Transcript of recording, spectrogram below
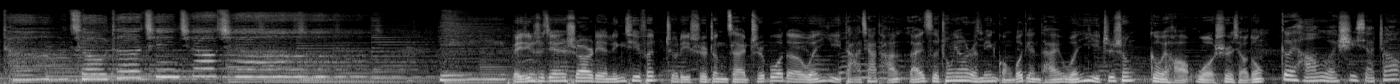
他走得静悄悄。北京时间十二点零七分，这里是正在直播的文艺大家谈，来自中央人民广播电台文艺之声。各位好，我是小东。各位好，我是小昭。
